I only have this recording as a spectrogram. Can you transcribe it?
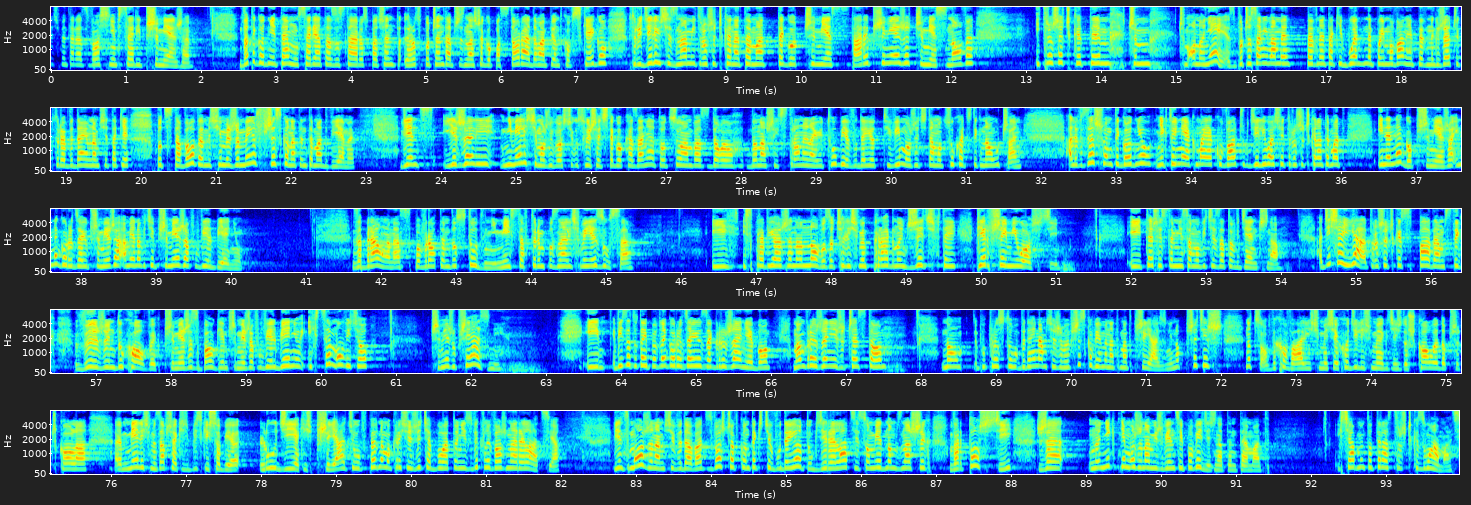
Jesteśmy teraz właśnie w serii Przymierze. Dwa tygodnie temu seria ta została rozpoczęta, rozpoczęta, przez naszego pastora Adama Piątkowskiego, który dzielił się z nami troszeczkę na temat tego, czym jest Stare Przymierze, czym jest Nowe i troszeczkę tym, czym, czym ono nie jest. Bo czasami mamy pewne takie błędne pojmowanie pewnych rzeczy, które wydają nam się takie podstawowe. Myślimy, że my już wszystko na ten temat wiemy. Więc jeżeli nie mieliście możliwości usłyszeć tego kazania, to odsyłam was do, do naszej strony na YouTubie, WDJ możecie tam odsłuchać tych nauczań. Ale w zeszłym tygodniu nie kto inny jak Maja Kowalczuk dzieliła się troszeczkę na temat innego przymierza, innego rodzaju przymierza, a mianowicie przymierza w uwielbieniu. Zabrała nas z powrotem do studni, miejsca, w którym poznaliśmy Jezusa. I, I sprawiła, że na nowo zaczęliśmy pragnąć żyć w tej pierwszej miłości. I też jestem niesamowicie za to wdzięczna. A dzisiaj ja troszeczkę spadam z tych wyżyń duchowych, przymierze z Bogiem, przymierze w uwielbieniu i chcę mówić o przymierzu przyjaźni. I widzę tutaj pewnego rodzaju zagrożenie, bo mam wrażenie, że często no po prostu wydaje nam się, że my wszystko wiemy na temat przyjaźni. No przecież, no co, wychowaliśmy się, chodziliśmy gdzieś do szkoły, do przedszkola, mieliśmy zawsze jakichś bliskich sobie ludzi, jakichś przyjaciół. W pewnym okresie życia była to niezwykle ważna relacja. Więc może nam się wydawać, zwłaszcza w kontekście WDJ-u, gdzie relacje są jedną z naszych wartości, że no, nikt nie może nam już więcej powiedzieć na ten temat. I chciałabym to teraz troszeczkę złamać.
